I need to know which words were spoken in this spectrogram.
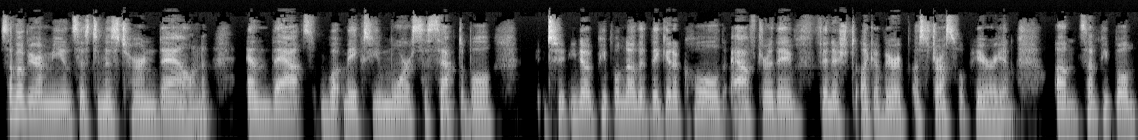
some of your immune system is turned down. And that's what makes you more susceptible to you know people know that they get a cold after they've finished like a very a stressful period. Um, some people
